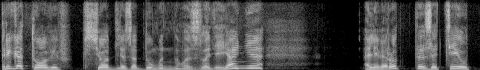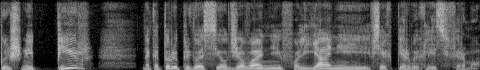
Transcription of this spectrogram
приготовив все для задуманного злодеяния, Оливеротто затеял пышный пир на который пригласил Джованни Фольяни и всех первых лиц Фермо.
